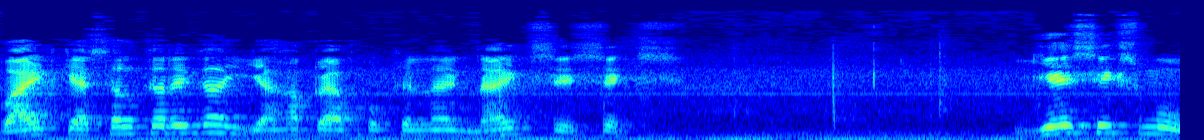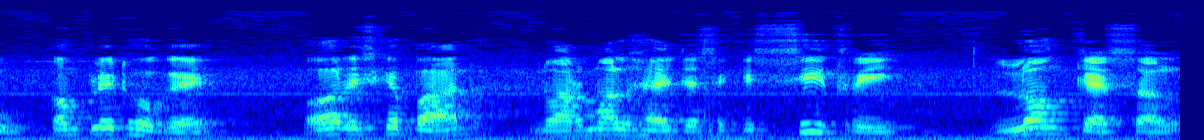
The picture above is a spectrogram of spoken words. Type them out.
white castle करेगा। यहाँ पे आपको खेलना है नाइट सी सिक्स। ये सिक्स मूव कंप्लीट हो गए और इसके बाद नॉर्मल है, जैसे कि सी थ्री, लॉन्ग कैसल,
